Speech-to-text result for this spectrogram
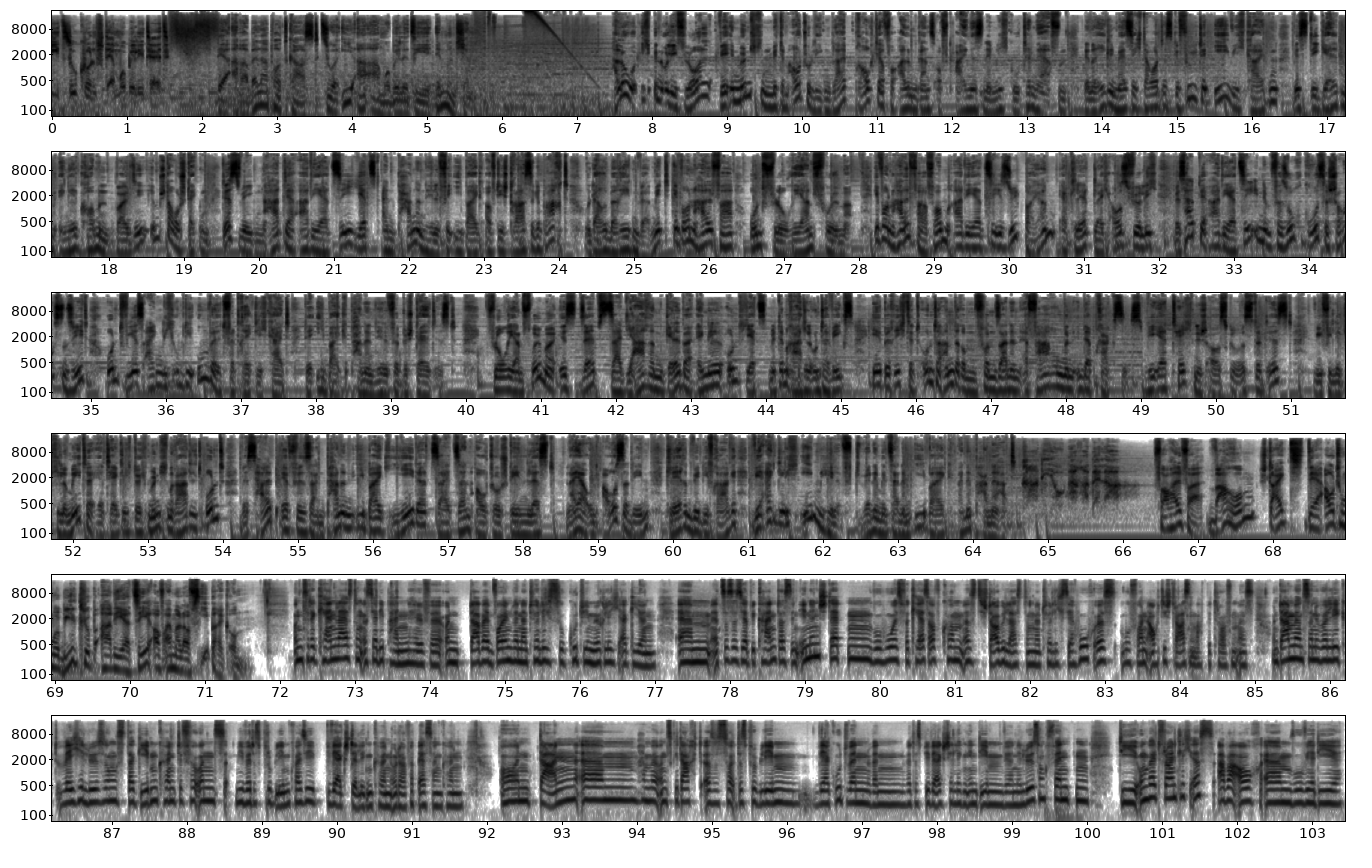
Die Zukunft der Mobilität. Der Arabella Podcast zur IAA Mobility in München. Hallo, ich bin Uli Florl. Wer in München mit dem Auto liegen bleibt, braucht ja vor allem ganz oft eines, nämlich gute Nerven. Denn regelmäßig dauert es gefühlte Ewigkeiten, bis die gelben Engel kommen, weil sie im Stau stecken. Deswegen hat der ADAC jetzt ein Pannenhilfe-E-Bike auf die Straße gebracht und darüber reden wir mit Yvonne Halfer und Florian Frömer. Yvonne Halfer vom ADAC Südbayern erklärt gleich ausführlich, weshalb der ADAC in dem Versuch große Chancen sieht und wie es eigentlich um die Umweltverträglichkeit Möglichkeit der E-Bike-Pannenhilfe bestellt ist. Florian Frömer ist selbst seit Jahren gelber Engel und jetzt mit dem Radl unterwegs. Er berichtet unter anderem von seinen Erfahrungen in der Praxis, wie er technisch ausgerüstet ist, wie viele Kilometer er täglich durch München radelt und weshalb er für sein Pannen-E-Bike jederzeit sein Auto stehen lässt. Naja, und außerdem klären wir die Frage, wer eigentlich ihm hilft, wenn er mit seinem E-Bike eine Panne hat. Radio. Frau Halfer, warum steigt der Automobilclub ADAC auf einmal aufs E-Bike um? Unsere Kernleistung ist ja die Pannenhilfe und dabei wollen wir natürlich so gut wie möglich agieren. Ähm, jetzt ist es ja bekannt, dass in Innenstädten, wo hohes Verkehrsaufkommen ist, die Staubelastung natürlich sehr hoch ist, wovon auch die Straßenwacht betroffen ist. Und da haben wir uns dann überlegt, welche Lösung es da geben könnte für uns, wie wir das Problem quasi bewerkstelligen können oder verbessern können. Und dann ähm, haben wir uns gedacht, also das Problem wäre gut, wenn, wenn wir das bewerkstelligen, indem wir eine Lösung finden, die umweltfreundlich ist, aber auch, ähm, wo wir die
